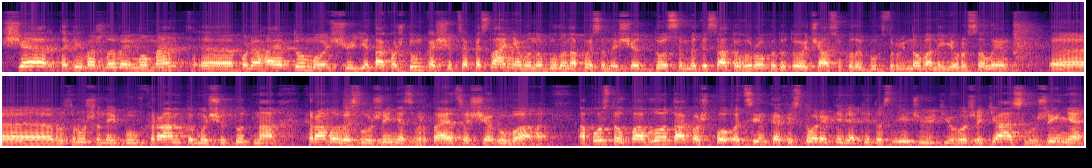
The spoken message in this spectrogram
Ще такий важливий момент е, полягає в тому, що є також думка, що це послання воно було написане ще до 70-го року, до того часу, коли був зруйнований Єрусалим, е, розрушений був храм, тому що тут на храмове служіння звертається ще увага. Апостол Павло також по оцінках істориків, які досліджують його життя, служіння,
